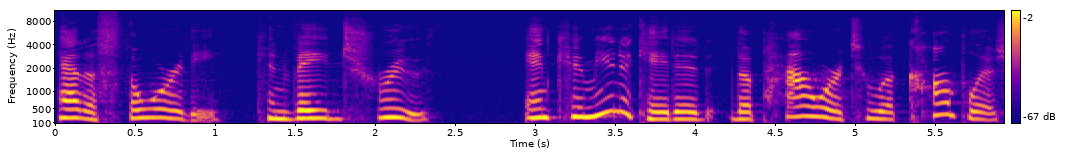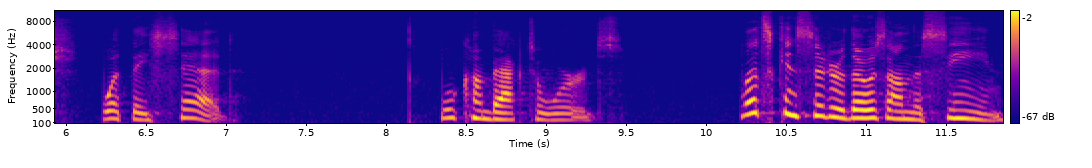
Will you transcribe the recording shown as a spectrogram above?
had authority, conveyed truth, and communicated the power to accomplish what they said. We'll come back to words. Let's consider those on the scene.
